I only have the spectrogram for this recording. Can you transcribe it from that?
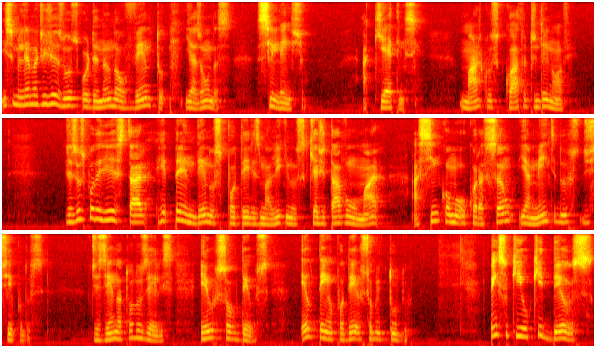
Isso me lembra de Jesus ordenando ao vento e às ondas: silêncio, aquietem-se. Marcos 4,39 Jesus poderia estar repreendendo os poderes malignos que agitavam o mar assim como o coração e a mente dos discípulos, dizendo a todos eles: Eu sou Deus, eu tenho poder sobre tudo. Penso que o que Deus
